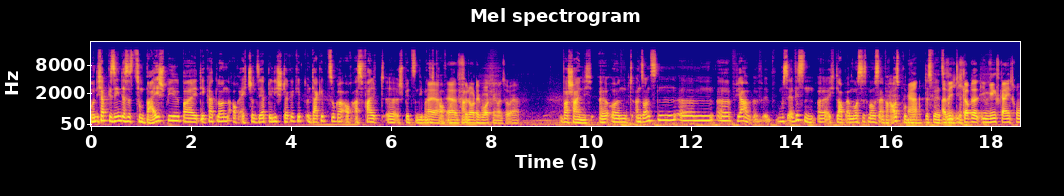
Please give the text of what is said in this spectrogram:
Und ich habe gesehen, dass es zum Beispiel bei Decathlon auch echt schon sehr billig Stöcke gibt. Und da gibt es sogar auch Asphaltspitzen, äh, die man ah, sich drauf machen ja, kann. Für Nordic Walking und so, ja. Wahrscheinlich. Äh, und ansonsten, ähm, äh, ja, muss er wissen. Äh, ich glaube, er muss es, man muss es einfach ausprobieren. Ja. Das jetzt also ich, ich glaube, ihm ging es gar nicht darum,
